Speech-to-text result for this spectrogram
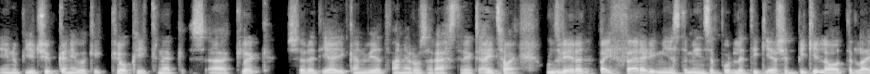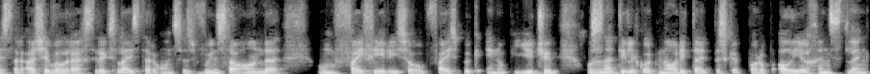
en op YouTube kan jy ook die klokkie knik, uh, klik sodat jy kan weet wanneer ons regstreeks uitsaai. Ons weet dat by verre die meeste mense politiek eers 'n bietjie later luister. As jy wil regstreeks luister, ons is Woensdae aande om 5:00 hierso op Facebook en op YouTube. Ons is natuurlik ook na die tyd beskikbaar op al jou gunsteling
